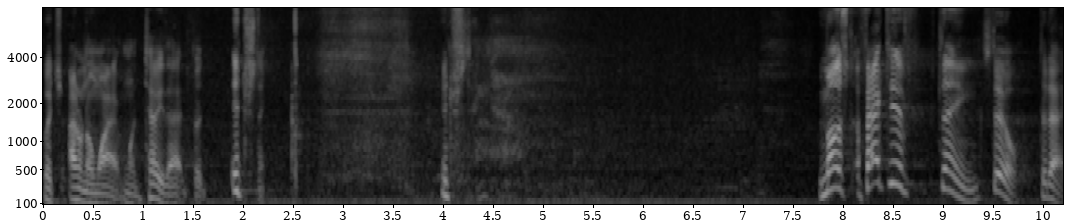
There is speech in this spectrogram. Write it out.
which I don't know why I want to tell you that, but interesting. Interesting. The most effective thing still today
